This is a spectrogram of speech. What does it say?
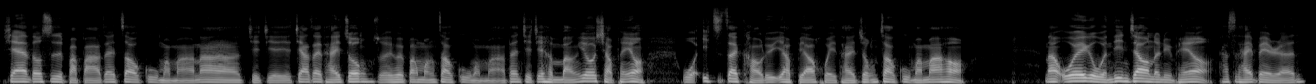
现在都是爸爸在照顾妈妈，那姐姐也嫁在台中，所以会帮忙照顾妈妈。但姐姐很忙，又有小朋友，我一直在考虑要不要回台中照顾妈妈哈。那我有一个稳定交往的女朋友，她是台北人，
